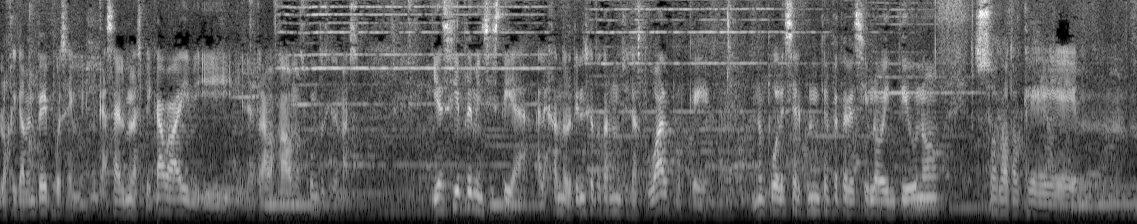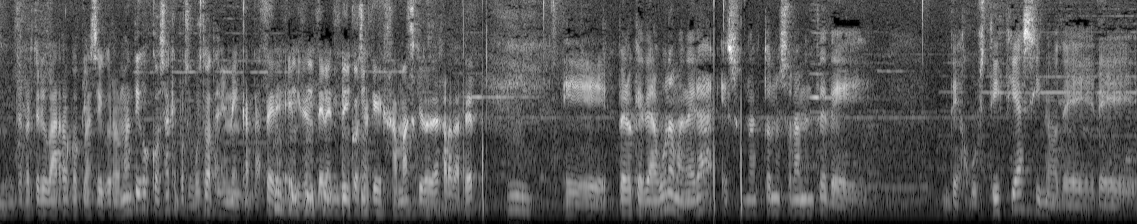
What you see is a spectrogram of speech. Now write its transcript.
lógicamente pues en, casa él me la explicaba y, y trabajábamos juntos y demás. Y él siempre me insistía, Alejandro, tienes que tocar música actual porque no puede ser que un intérprete del siglo XXI solo toque mm, repertorio barroco, clásico y romántico, cosa que por supuesto también me encanta hacer, evidentemente, cosa que jamás quiero dejar de hacer, eh, pero que de alguna manera es un acto no solamente de, de justicia, sino de, de,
